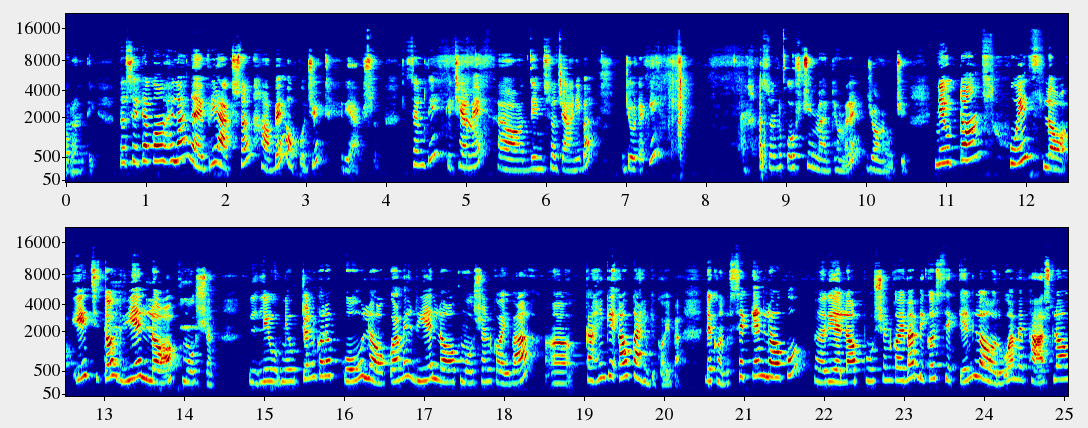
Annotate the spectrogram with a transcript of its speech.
କରନ୍ତି ତ ସେଇଟା କ'ଣ ହେଲା ନା every action have a opposite reaction ସେମିତି କିଛି ଆମେ ଜିନିଷ ଜାଣିବା ଯେଉଁଟାକି ଆସନ୍ତୁ କୋଶ୍ଚିନ୍ ମାଧ୍ୟମରେ ଜଣାଉଛି newton's which law is the real law of motion ନ୍ୟୁଟନଙ୍କର କେଉଁ ଲ'କୁ ଆମେ ରିଏଲ୍ ଲ ଅଫ୍ ମୋସନ୍ କହିବା କାହିଁକି ଆଉ କାହିଁକି କହିବା ଦେଖନ୍ତୁ ସେକେଣ୍ଡ ଲ'କୁ ରିଏଲ୍ ଲ ଅଫ୍ ମୋସନ୍ କହିବା ବିକଜ୍ ସେକେଣ୍ଡ ଲ'ରୁ ଆମେ ଫାର୍ଷ୍ଟ ଲ ଆଉ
